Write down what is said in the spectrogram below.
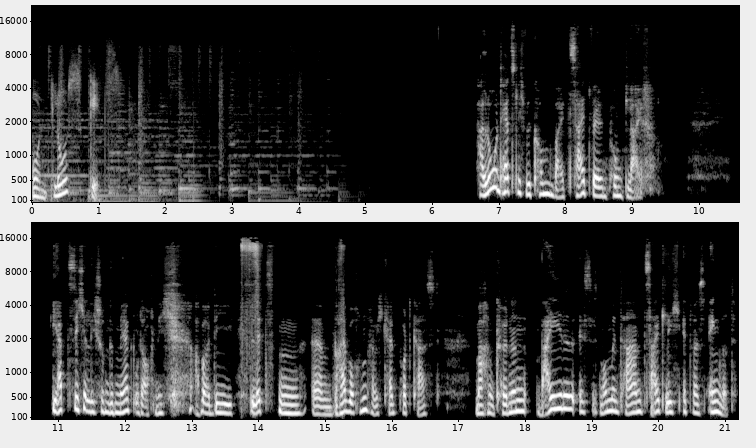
Und los geht's. Hallo und herzlich willkommen bei Zeitwellen.live. Ihr habt sicherlich schon gemerkt oder auch nicht, aber die letzten ähm, drei Wochen habe ich keinen Podcast machen können, weil es momentan zeitlich etwas eng wird.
